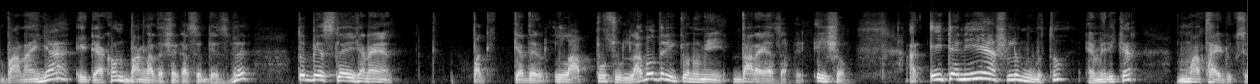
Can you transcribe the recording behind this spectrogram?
বানাইয়া এটা এখন বাংলাদেশের কাছে বেচবে। তো বেচলে এখানে পাকিকাদের লাভ, প্রচুর লাভ, ওদের ইকোনমি দাঁড়ায়া যাবে, এইসব। আর এইটা নিয়ে আসলে মূলত আমেরিকার মাথায় ঢুকছে।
